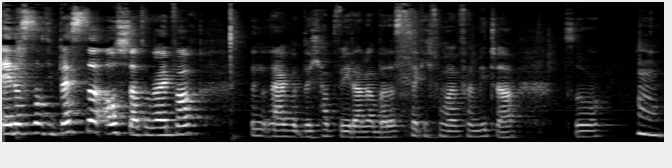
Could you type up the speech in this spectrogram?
ey, das ist auch die beste Ausstattung einfach. Na gut, ich habe WLAN, aber das zeige ich von meinem Vermieter. So. Hm,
